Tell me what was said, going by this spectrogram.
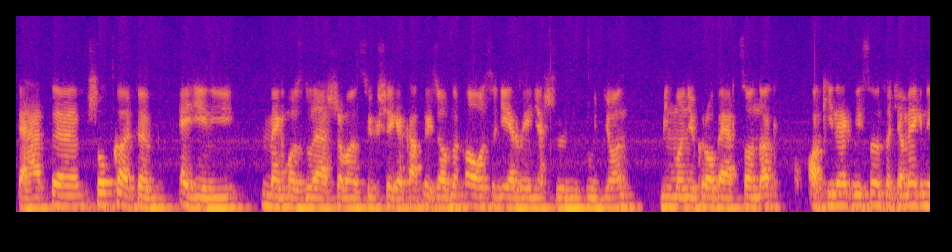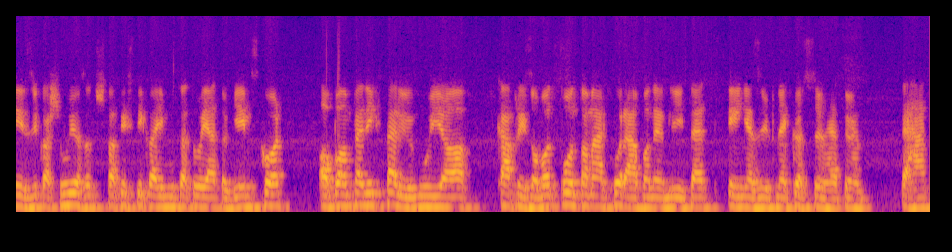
tehát sokkal több egyéni megmozdulásra van szüksége Kaprizovnak ahhoz, hogy érvényesülni tudjon, mint mondjuk Robertsonnak, akinek viszont, hogyha megnézzük a súlyozott statisztikai mutatóját, a Gamescore, abban pedig felülmúlja Kaprizovot pont a már korábban említett tényezőknek köszönhetően. Tehát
